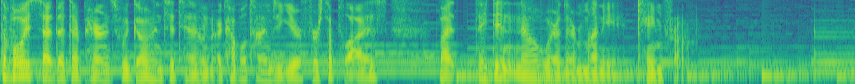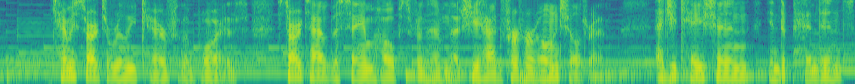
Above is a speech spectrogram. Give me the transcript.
The boys said that their parents would go into town a couple times a year for supplies, but they didn't know where their money came from. Tami started to really care for the boys, started to have the same hopes for them that she had for her own children education, independence,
